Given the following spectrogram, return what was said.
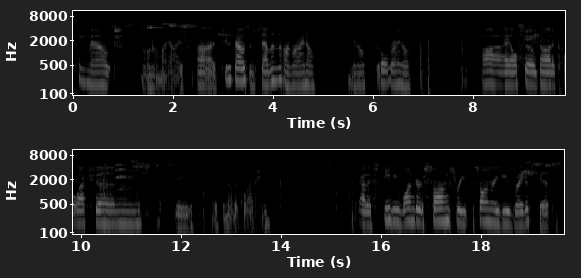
came out, oh no, my eyes, uh, 2007 on Rhino. You know, good old Rhino. I also got a collection. Let's see, there's another collection. I got a Stevie Wonder songs re song review greatest hits.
